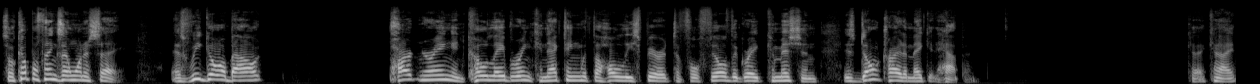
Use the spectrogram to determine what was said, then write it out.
So, a couple things I want to say. As we go about partnering and co-laboring, connecting with the Holy Spirit to fulfill the Great Commission is don't try to make it happen. Okay, can I?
